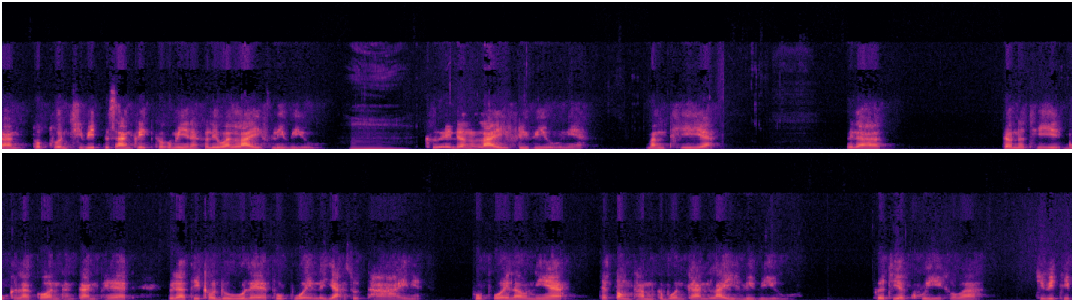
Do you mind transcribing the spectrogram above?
การทบทวนชีวิตภาษาอังกฤษเขาก็มีนะเขาเรียกว่า life review คือไอ้เรื่อง life review เนี่ย บางทีอะเวลาเจ้าหน้าที่บุคลากรทางการแพทย์ เวลาที่เขาดูแลผู้ป่วยระยะสุดท้ายเนี่ย ผู้ป่วยเหล่านี้จะต้องทำกระบวนการไลฟ์รีวิวเพื่อที่จะคุยเขาว่าชีวิตที่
